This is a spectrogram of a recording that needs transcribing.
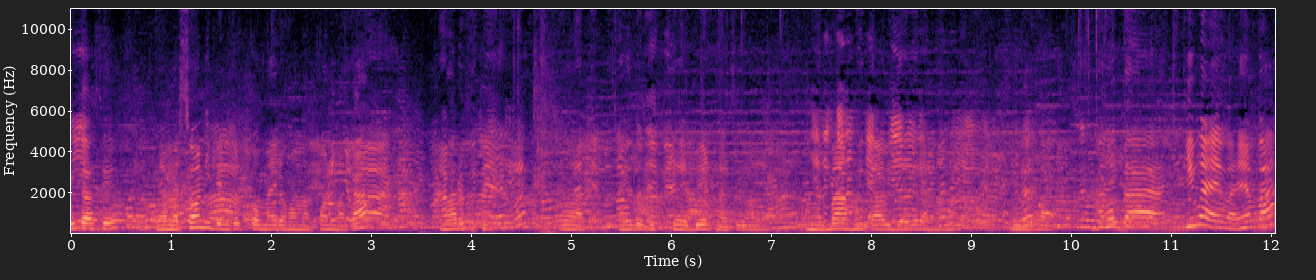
ભૂતા છે ને અમારે સોની બેન કટકો માર્યો અમારા ફોનમાં કા મારો હા એ તો બધા બેઠા છે અહીંયા અમારા બા હું તો આવી જાય જરા હા કેવા આવ્યા હે બા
